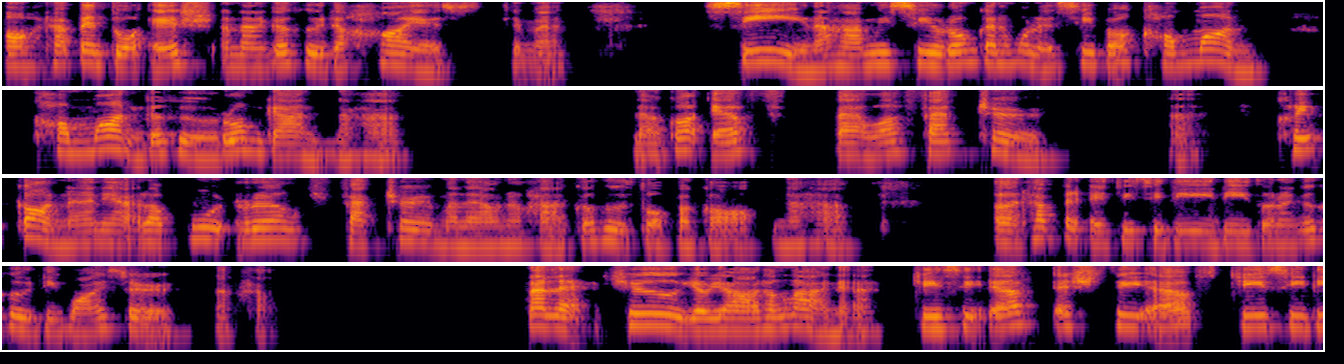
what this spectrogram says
อ๋อถ้าเป็นตัว H อันนั้นก็คือ the highest ใช่ไหม C นะคะ มี C ร่วมกันทั้งหมดเลย C แปลว่า common common ก็คือร่วมกันนะคะ แล้วก็ F แปลว่า factor คลิปก่อนหน้าเนี่ยเราพูดเรื่อง factor มาแล้วนะคะ ก็คือตัวประกอบนะคะเอ่อถ้าเป็น AGCD D ตัวนั้นก็คือ divisor นะคะนั่นแหละ ชื่อยาวๆทั้งหลายเนี่ย GCF HCF GCD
